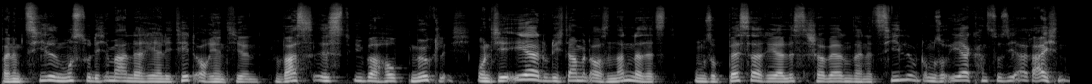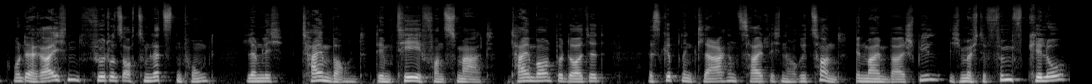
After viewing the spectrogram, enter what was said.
Bei einem Ziel musst du dich immer an der Realität orientieren. Was ist überhaupt möglich? Und je eher du dich damit auseinandersetzt, umso besser realistischer werden deine Ziele und umso eher kannst du sie erreichen. Und erreichen führt uns auch zum letzten Punkt, nämlich Timebound, dem T von Smart. Timebound bedeutet, es gibt einen klaren zeitlichen Horizont. In meinem Beispiel, ich möchte 5 Kilo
